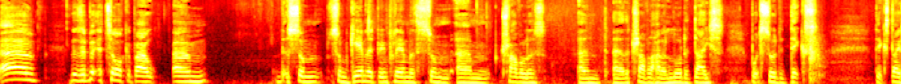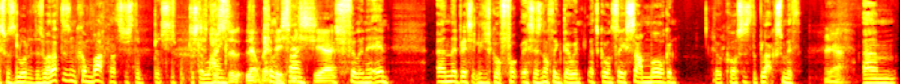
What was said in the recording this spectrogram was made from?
um, there's a bit of talk about um, some some game they'd been playing with some um, travellers, and uh, the traveller had a load of dice, but so did Dick's. Dick's dice was loaded as well. That doesn't come back. That's just a just, just a line. Just a little bit of business, time. yeah. Just filling it in, and they basically just go, "Fuck this! There's nothing doing. Let's go and see Sam Morgan, who of course is the blacksmith." Yeah. Um,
